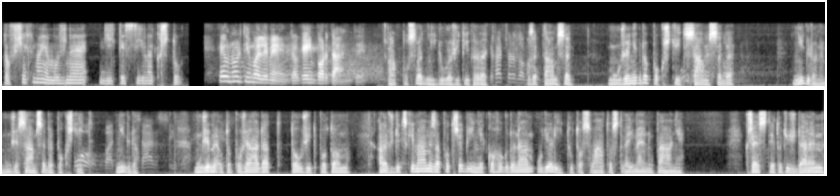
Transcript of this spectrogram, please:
To všechno je možné díky síle křtu. A poslední důležitý prvek. Zeptám se, může někdo pokřtít sám sebe? Nikdo nemůže sám sebe pokřtít. Nikdo. Můžeme o to požádat, toužit potom, ale vždycky máme zapotřebí někoho, kdo nám udělí tuto svátost ve jménu páně. Křest je totiž darem,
